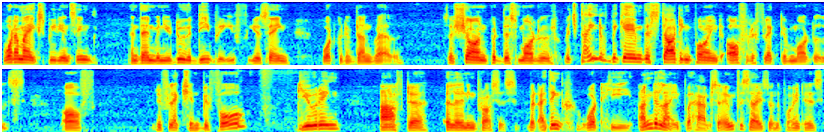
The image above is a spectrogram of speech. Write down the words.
What am I experiencing? And then when you do the debrief, you're saying, what could have done well? So Schoen put this model, which kind of became the starting point of reflective models of reflection before, during, after a learning process. But I think what he underlined, perhaps, or emphasized on the point is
